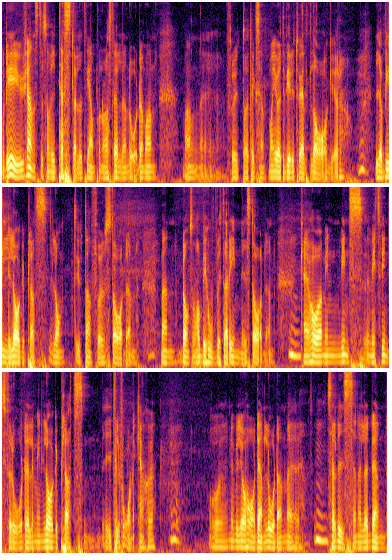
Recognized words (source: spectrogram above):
Och det är ju tjänster som vi testar lite grann på några ställen då där man, man eh, för att ta ett exempel, man gör ett virtuellt lager. Vi har billig lagerplats långt utanför staden men de som har behovet är inne i staden. Mm. Kan jag ha min vinst, mitt vinstförråd eller min lagerplats i telefonen kanske? Mm. Och nu vill jag ha den lådan med mm. servisen eller den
